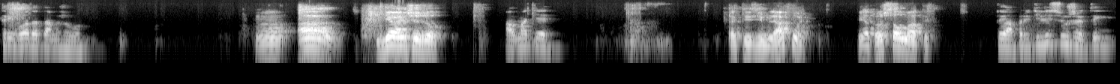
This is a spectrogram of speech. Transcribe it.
три года там живу. А, а где раньше жил? Алмате. Так ты земляк мой? Я тоже с Алматы. Ты определись уже, ты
